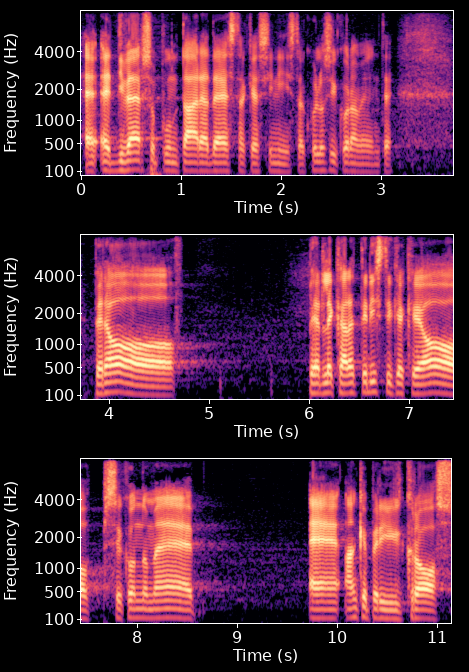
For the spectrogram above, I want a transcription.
è, è, diverso puntare a destra che a sinistra, quello sicuramente. Però per le caratteristiche che ho, secondo me è anche per il cross,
